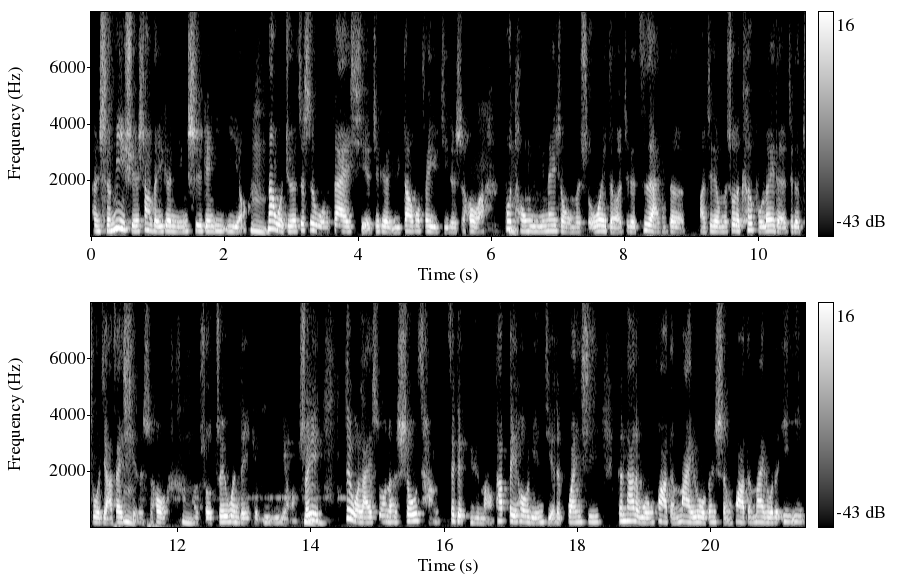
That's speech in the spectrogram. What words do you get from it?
很神秘学上的一个凝视跟意义哦。嗯，那我觉得这是我在写这个语道或非语集的时候啊，不同于那种我们所谓的这个自然的。啊，这个我们说的科普类的这个作家在写的时候，嗯，嗯所追问的一个意义哦，所以对我来说呢，收藏这个羽毛，它背后连接的关系，跟它的文化的脉络，跟神话的脉络的意义，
